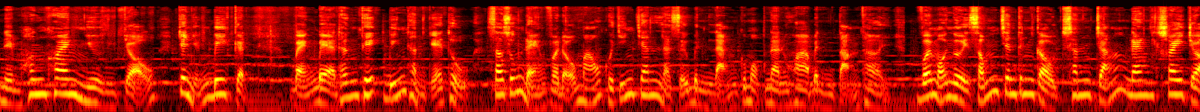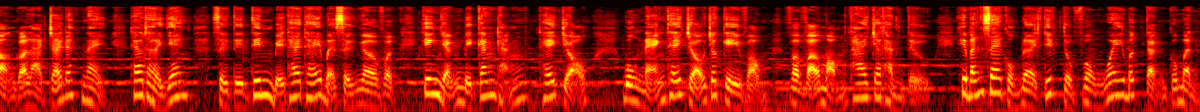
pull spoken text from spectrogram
niềm hân hoan nhường chỗ cho những bi kịch, bạn bè thân thiết biến thành kẻ thù, sau súng đạn và đổ máu của chiến tranh là sự bình lặng của một nền hòa bình tạm thời. Với mỗi người sống trên tinh cầu xanh trắng đang xoay tròn gọi là trái đất này, theo thời gian, sự tự tin bị thay thế bởi sự ngờ vực, kiên nhẫn bị căng thẳng thế chỗ, buồn nản thế chỗ cho kỳ vọng và vỡ mộng thay cho thành tựu. Khi bánh xe cuộc đời tiếp tục vòng quay bất tận của mình,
